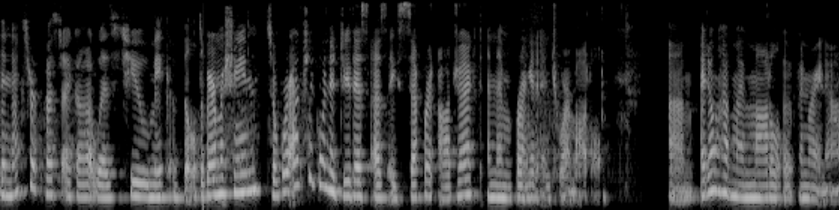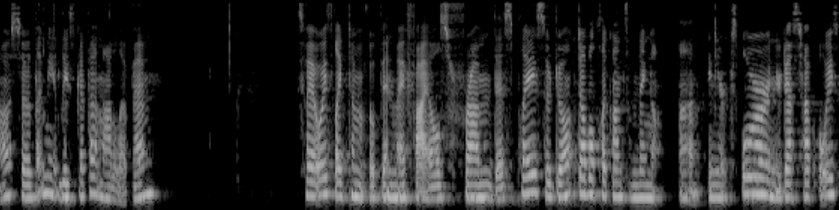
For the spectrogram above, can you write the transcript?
the next request I got was to make a Build-A-Bear machine. So we're actually going to do this as a separate object and then bring it into our model. Um, I don't have my model open right now, so let me at least get that model open. So I always like to open my files from this place, so don't double click on something um, in your Explorer, in your desktop. Always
